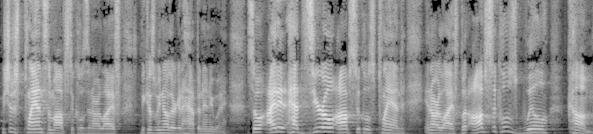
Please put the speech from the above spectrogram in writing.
We should just plan some obstacles in our life because we know they're going to happen anyway. So I did, had zero obstacles planned in our life, but obstacles will come.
